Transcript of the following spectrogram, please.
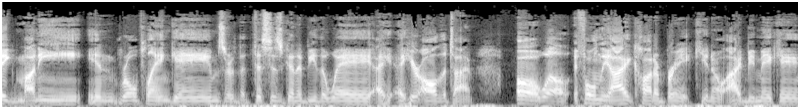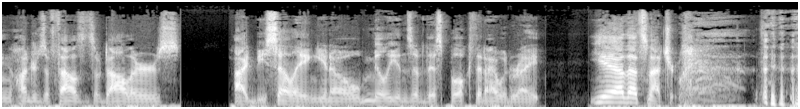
big money in role playing games or that this is going to be the way. I, I, hear all the time. Oh, well, if only I caught a break, you know, I'd be making hundreds of thousands of dollars. I'd be selling, you know, millions of this book that I would write. Yeah, that's not true.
